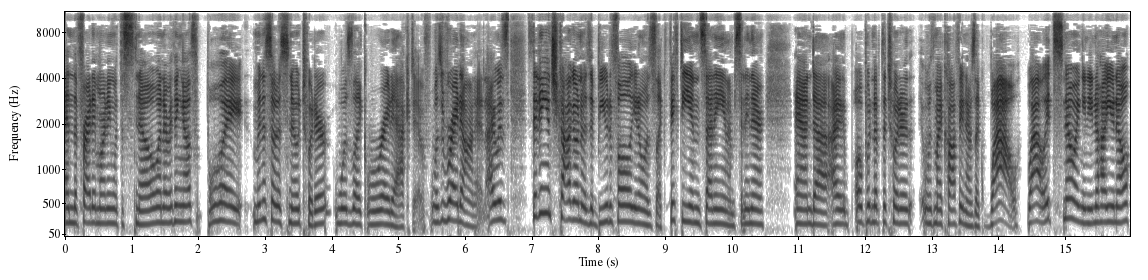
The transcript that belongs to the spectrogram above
and the Friday morning with the snow and everything else. Boy, Minnesota snow Twitter was like right active, was right on it. I was sitting in Chicago and it was a beautiful, you know, it was like 50 and sunny, and I'm sitting there. And uh, I opened up the Twitter with my coffee and I was like, wow, wow, it's snowing. And you know how you know?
